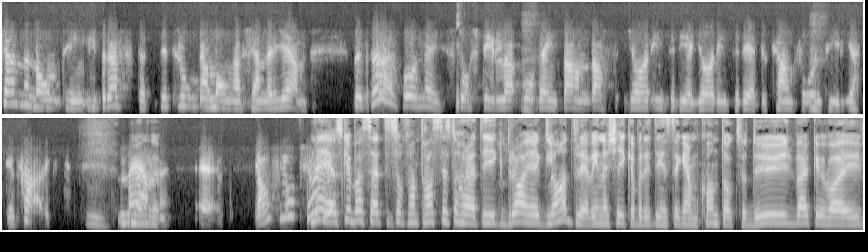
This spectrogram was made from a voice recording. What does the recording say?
känner någonting i bröstet, det tror jag många känner igen. Det där, Åh nej, stå stilla, våga inte andas, gör inte det, gör inte det, du kan få en till hjärtinfarkt. Men, Men du- eh, ja förlåt, Nej, jag skulle bara säga att det är så fantastiskt att höra att det gick bra. Jag är glad för det. Jag var inne och kikade på ditt Instagramkonto också. Du verkar ju vara i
